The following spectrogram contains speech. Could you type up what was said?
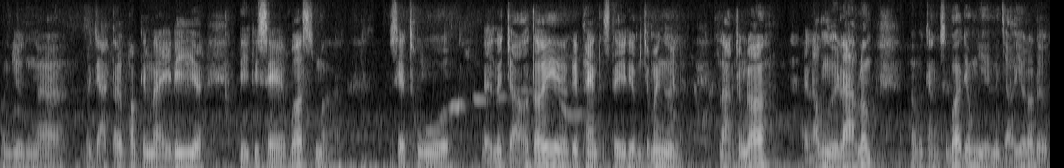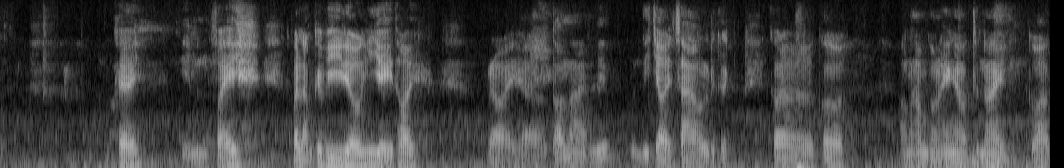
Hoàng Dương uh, chạy tới parking này đi à, đi cái xe bus mà xe tour để nó chở tới cái Panther Stadium cho mấy người làm trong đó. Đông người làm lắm. Nó phải cần xe bus giống gì mới chở vô đó được. Ok thì mình phải phải làm cái video như vậy thôi. Rồi uh, tối nay không biết mình đi chơi làm sao. Có có, có I'm gonna hang out tonight. Go out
